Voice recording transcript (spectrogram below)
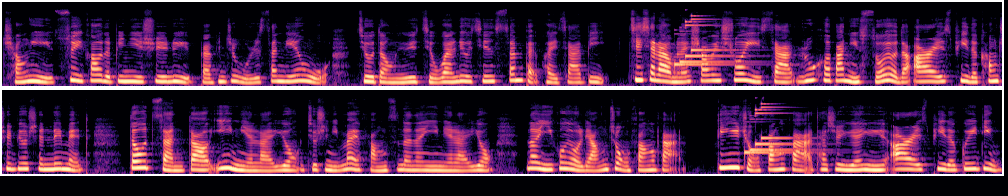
乘以最高的边际税率百分之五十三点五，就等于九万六千三百块加币。接下来，我们来稍微说一下如何把你所有的 RSP 的 contribution limit 都攒到一年来用，就是你卖房子的那一年来用。那一共有两种方法。第一种方法，它是源于 RSP 的规定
